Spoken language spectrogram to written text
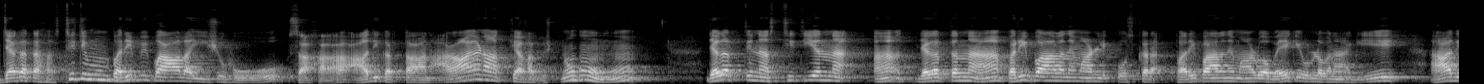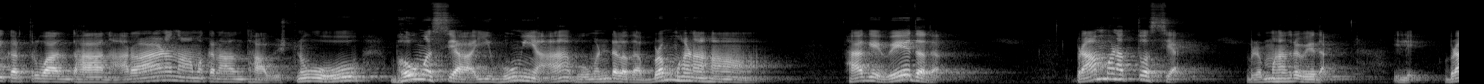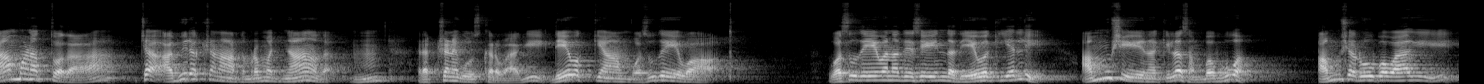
ಜಗತಃ ಸ್ಥಿತಿಂ ಪರಿಪಿಪಾಲಯಿಷು ಸಹ ಆದಿಕರ್ತ ನಾರಾಯಣಾಖ್ಯ ವಿಷ್ಣು ಜಗತ್ತಿನ ಸ್ಥಿತಿಯನ್ನು ಜಗತ್ತನ್ನು ಪರಿಪಾಲನೆ ಮಾಡಲಿಕ್ಕೋಸ್ಕರ, ಪರಿಪಾಲನೆ ಮಾಡುವ ಬಯಕೆಯುಳ್ಳವನಾಗಿ ಆದಿಕರ್ತೃವಾದಂತಹ ನಾರಾಯಣ ನಾಮಕನಾದಂತಹ ವಿಷ್ಣುವು ಭೌಮಸ್ಯ ಈ ಭೂಮಿಯ ಭೂಮಂಡಲದ ಬ್ರಹ್ಮಣ. ಹಾಗೆ ವೇದದ ಬ್ರಾಹ್ಮಣತ್ವಸ್ಯ, ಬ್ರಹ್ಮ ಅಂದರೆ ವೇದ, ಇಲ್ಲಿ ಬ್ರಾಹ್ಮಣತ್ವದ ಚ ಅಭಿರಕ್ಷಣಾರ್ಥ ಬ್ರಹ್ಮಜ್ಞಾನದ ರಕ್ಷಣೆಗೋಸ್ಕರವಾಗಿ ದೇವಕ್ಯಾಂ ವಸುದೇವಾತ್. ವಸುದೇವನ ದೆಸೆಯಿಂದ ದೇವಕಿಯಲ್ಲಿ ಅಂಶೇನ ಕಿಲ ಸಂಭಭುವ ಅಂಶರೂಪವಾಗಿ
